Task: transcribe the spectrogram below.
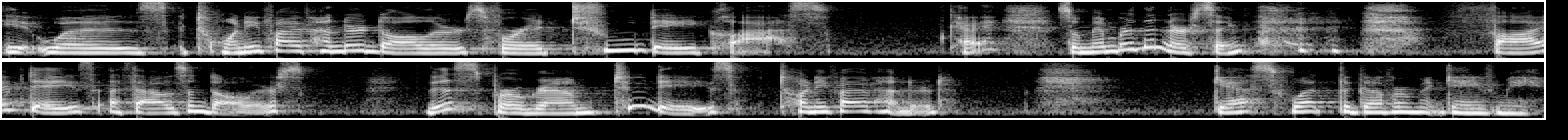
It was $2,500 for a two day class. Okay, so remember the nursing, five days, $1,000. This program, two days, 2500 guess what the government gave me?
